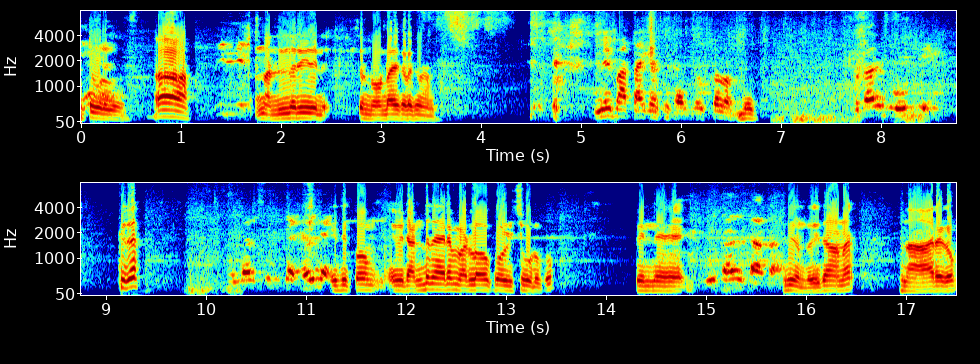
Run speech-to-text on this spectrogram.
ഇട്ട് കൊടുക്കുന്നു. ആ നല്ല രീതിയിൽ ഉണ്ടായി കിടക്കുന്നുണ്ട്. ഇതിപ്പം രണ്ടു നേരം വെള്ളമൊക്കെ ഒഴിച്ചു കൊടുക്കും. പിന്നെ ഇതുണ്ട്. ഇതാണ് നാരകം.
